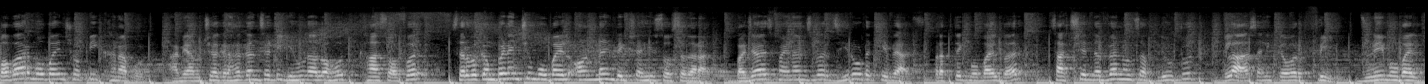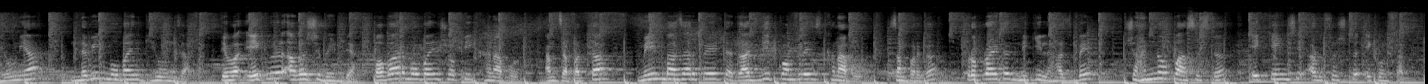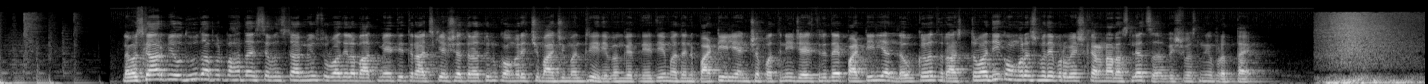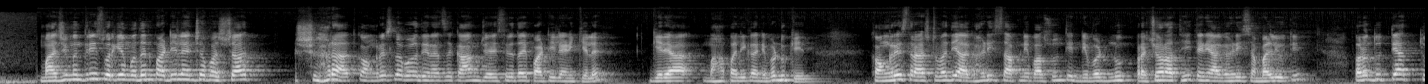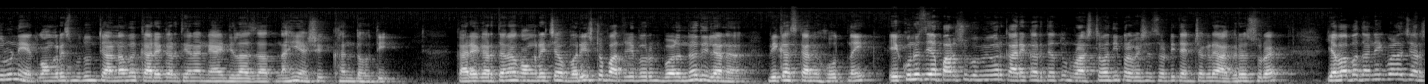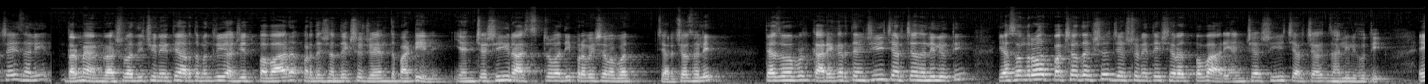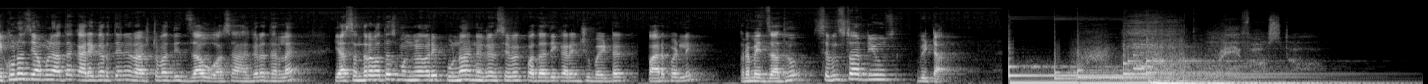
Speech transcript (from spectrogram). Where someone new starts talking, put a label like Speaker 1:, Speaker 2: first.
Speaker 1: Pawar mobile shoppe Khanapur. आम्ही आमच्या ग्राहकांसाठी घेऊन आलो आहोत खास ऑफर. सर्व कंपन्यांचे मोबाईल ऑनलाईन पेक्षाही स्वस्त दरात. बजाज फायनान्सवर झिरो टक्के व्याज. प्रत्येक मोबाईलवर सातशे नव्याण्णवचा ब्लूटूथ ग्लास आणि कव्हर फ्री. जुने मोबाईल घेऊन या नवीन मोबाईल घेऊन जा. तेव्हा एक वेळ अवश्य भेट द्या. Pawar mobile shoppe Khanapur. आमचा पत्ता मेन बाजारपेठ राजदीप कॉम्प्लेक्स खानापूर. संपर्क प्रोप्रायटर निखिल हजबे शहाण्णव पासष्ट एक्क्याऐंशी अडुसष्ट एकोणसाठ. नमस्कार मी अवधूत आपण पाहत आहे सेव्हन स्टार न्यूज. सुरुवातीला बातमी येते राजकीय क्षेत्रातून काँग्रेसचे माजी मंत्री दिवंगत नेते मदन पाटील यांच्या पत्नी जयश्रीताई पाटील या लवकरच राष्ट्रवादी काँग्रेसमध्ये प्रवेश करणार असल्याचं विश्वसनीय वृत्त आहे. माजी मंत्री स्वर्गीय मदन पाटील यांच्या पश्चात शहरात काँग्रेसला बळ देण्याचं काम जयश्रीताई पाटील यांनी केलंय. गेल्या महापालिका निवडणुकीत काँग्रेस राष्ट्रवादी आघाडी स्थापनेपासून ती निवडणूक प्रचारातही त्यांनी आघाडी सांभाळली होती. परंतु त्या तुलनेत काँग्रेसमधून त्र्याण्णव कार्यकर्त्यांना न्याय दिला जात नाही अशी खंत होती. कार्यकर्त्यांना काँग्रेसच्या वरिष्ठ पातळीवरून बळ न दिल्यानं विकास कामे होत नाहीत. एकूणच या पार्श्वभूमीवर कार्यकर्त्यातून राष्ट्रवादी प्रवेशासाठी त्यांच्याकडे आग्रह सुरू आहे. याबाबत अनेक वेळा चर्चाही झाली. दरम्यान राष्ट्रवादीचे नेते अर्थमंत्री अजित पवार प्रदेशाध्यक्ष जयंत पाटील यांच्याशीही राष्ट्रवादी प्रवेशाबाबत चर्चा झाली. त्याचबरोबर कार्यकर्त्यांशीही चर्चा झालेली होती. या संदर्भात पक्षाध्यक्ष ज्येष्ठ नेते शरद पवार यांच्याशीही चर्चा झालेली होती. एकूणच यामुळे आता कार्यकर्त्यांनी राष्ट्रवादीत जाऊ असा आग्रह धरलाय. या संदर्भातच मंगळवारी पुन्हा नगरसेवक पदाधिकाऱ्यांची बैठक पार पडली. Ramesh Jadhav seven star news Vita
